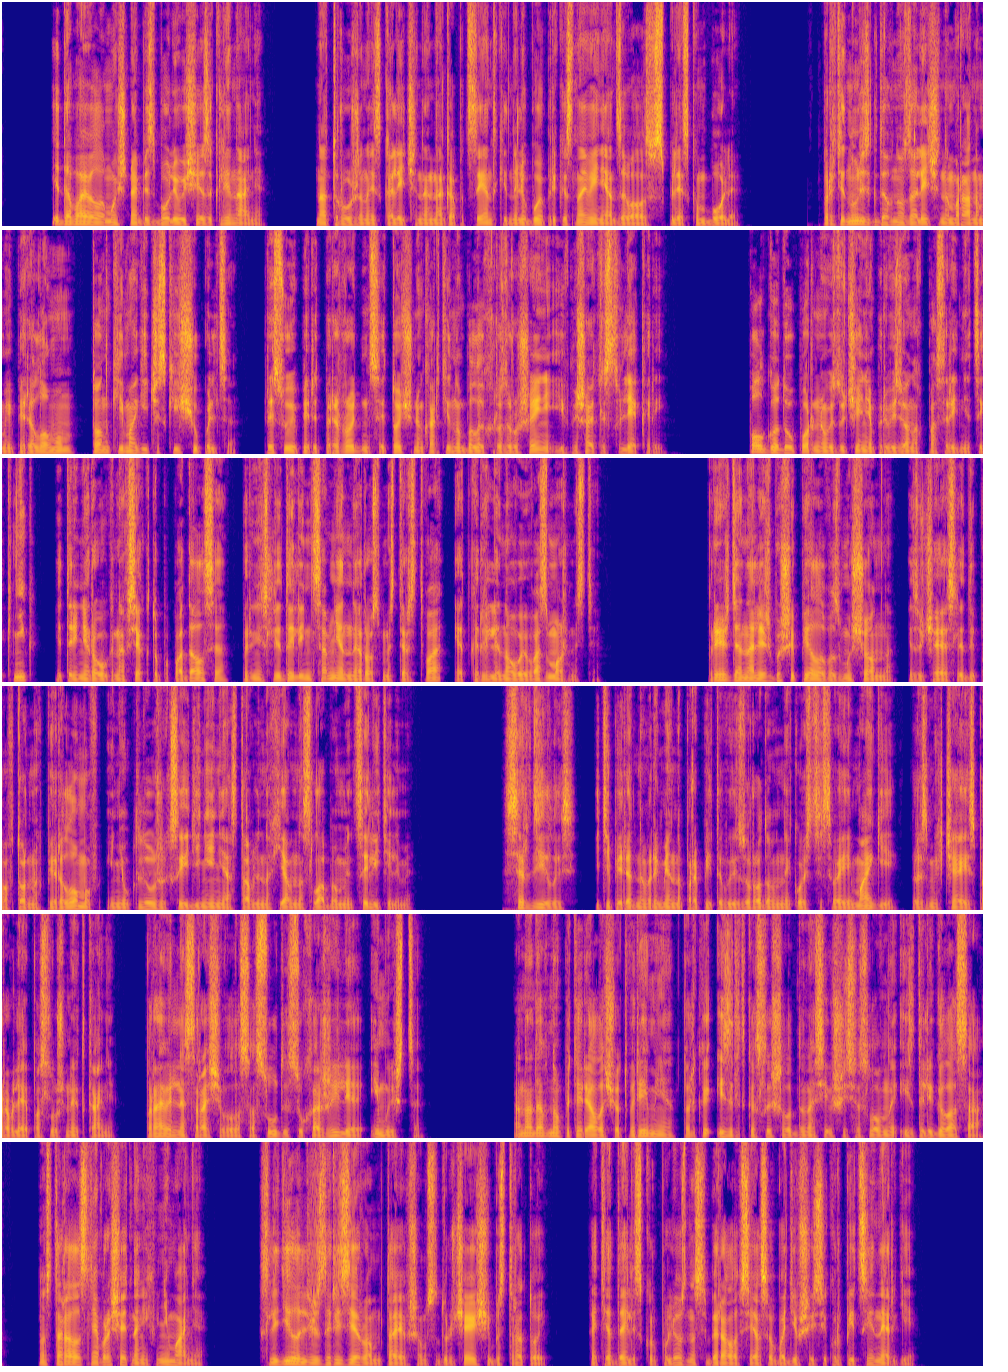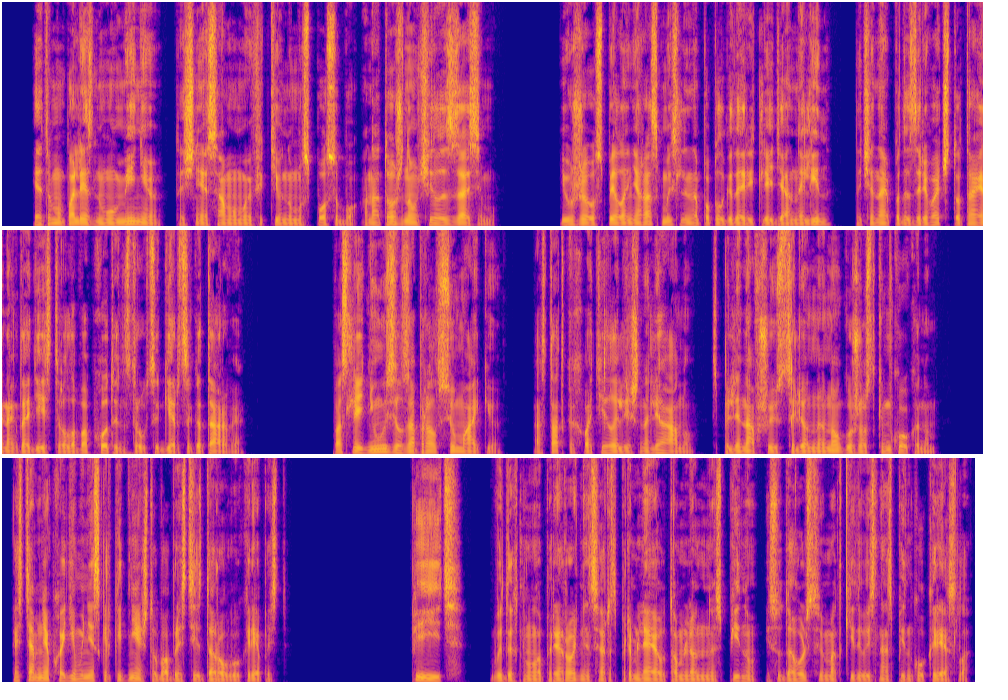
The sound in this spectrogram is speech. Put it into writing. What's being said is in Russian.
И добавила мощное обезболивающее заклинание. Натруженная и искалеченная нога пациентки на любое прикосновение отзывалась всплеском боли. Протянулись к давно залеченным ранам и переломам тонкие магические щупальца, рисуя перед природницей точную картину былых разрушений и вмешательств лекарей. Полгода упорного изучения привезенных посредницей книг и тренировок на всех, кто попадался, принесли Дели несомненный рост мастерства и открыли новые возможности. Прежде она лишь бы шипела возмущенно, изучая следы повторных переломов и неуклюжих соединений, оставленных явно слабыми целителями. Сердилась, и теперь одновременно пропитывая изуродованные кости своей магии, размягчая и исправляя послушные ткани, правильно сращивала сосуды, сухожилия и мышцы. Она давно потеряла счет времени, только изредка слышала доносившиеся словно издали голоса, но старалась не обращать на них внимания. Следила лишь за резервом, таявшим с удручающей быстротой, хотя Дели скрупулезно собирала все освободившиеся крупицы энергии. Этому полезному умению, точнее самому эффективному способу, она тоже научилась за зиму. И уже успела не раз мысленно поблагодарить леди Анны Лин, начиная подозревать, что та иногда действовала в обход инструкций герцога Тарве. Последний узел забрал всю магию, Остатка хватило лишь на Лиану, спеленавшую исцеленную ногу жестким коконом. Костям необходимо несколько дней, чтобы обрести здоровую крепость. «Пить!» – выдохнула природница, распрямляя утомленную спину и с удовольствием откидываясь на спинку кресла.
